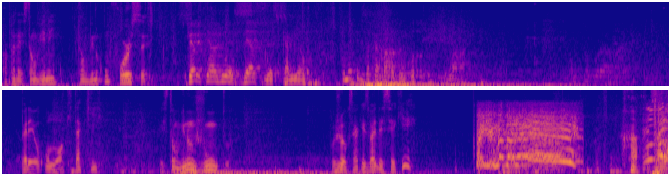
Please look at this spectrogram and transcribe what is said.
Rapaziada, eles estão vindo, hein? Estão vindo com força. Espero que haja um exército nesse caminhão. Como é que eles acabaram com todo esse lá? Pera aí, o Loki tá aqui. Eles estão vindo junto. O jogo, será que eles vão descer aqui? ah, é.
